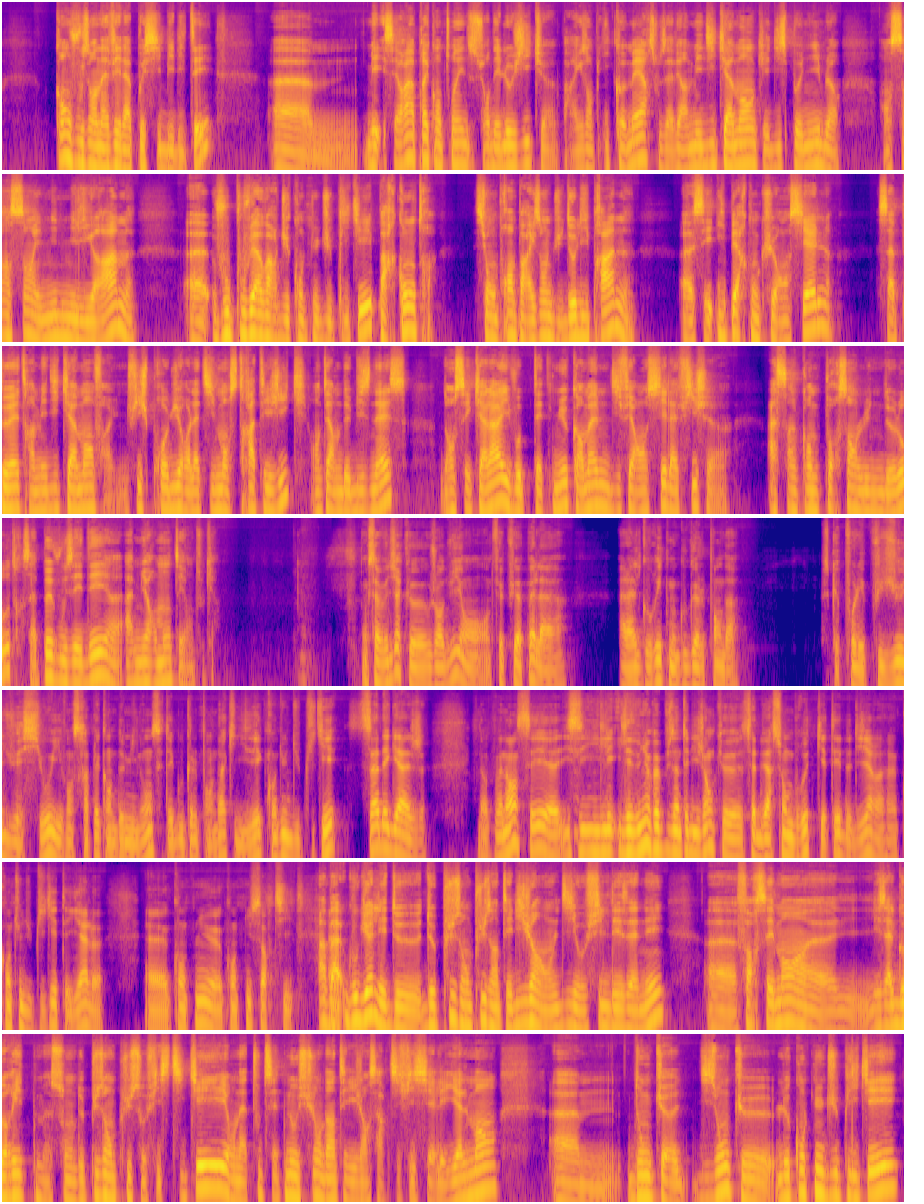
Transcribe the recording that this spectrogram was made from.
quand vous en avez la possibilité. Euh, mais c'est vrai, après, quand on est sur des logiques, euh, par exemple e-commerce, vous avez un médicament qui est disponible en 500 et 1000 mg, euh, vous pouvez avoir du contenu dupliqué. Par contre, si on prend par exemple du doliprane, euh, c'est hyper concurrentiel. Ça peut être un médicament, enfin une fiche produit relativement stratégique en termes de business. Dans ces cas-là, il vaut peut-être mieux quand même différencier la fiche à 50% l'une de l'autre. Ça peut vous aider à mieux remonter en tout cas. Donc ça veut dire qu'aujourd'hui, on on ne fait plus appel à, à l'algorithme Google Panda. Parce que pour les plus vieux du SEO, ils vont se rappeler qu'en 2011, c'était Google Panda qui disait contenu dupliqué, ça dégage. Donc maintenant, c'est, euh, il, est devenu un peu plus intelligent que cette version brute qui était de dire euh, contenu dupliqué est égal euh, contenu, euh, contenu sorti. Ah bah Google est de, de plus en plus intelligent, on le dit au fil des années. Forcément, les algorithmes sont de plus en plus sophistiqués. On a toute cette notion d'intelligence artificielle également. Euh, donc, euh, disons que le contenu dupliqué,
